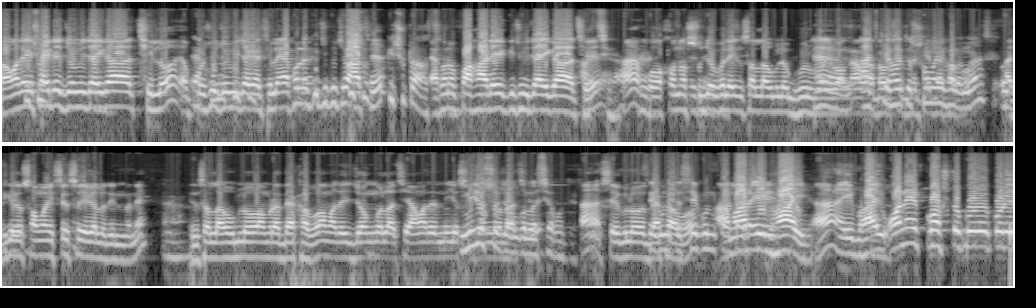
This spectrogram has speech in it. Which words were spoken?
তো আমাদের এই সাইডে জমি জায়গা ছিল প্রচুর জমি জায়গা ছিল। এখনও কিছু কিছু আছে। কিছুটা আছে। এখনও পাহাড়ে কিছু জায়গা আছে। আছে, হ্যাঁ হ্যাঁ, কখনো সুযোগ হলে ইনশাল্লাহ ওগুলো ঘুরবো হ্যাঁ, এবং আজকে হয়তো সময় হলো না আজকে তো সময় শেষ হয়ে গেল দিন মানে। হ্যাঁ। ইনশাল্লাহ ওগুলো আমরা দেখাবো। আমাদের জঙ্গল আছে আমাদের নিজস্ব জঙ্গল আছে। হ্যাঁ সেগুলো দেখাবো। আমার এই ভাই হ্যাঁ এই ভাই অনেক কষ্ট করে করে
